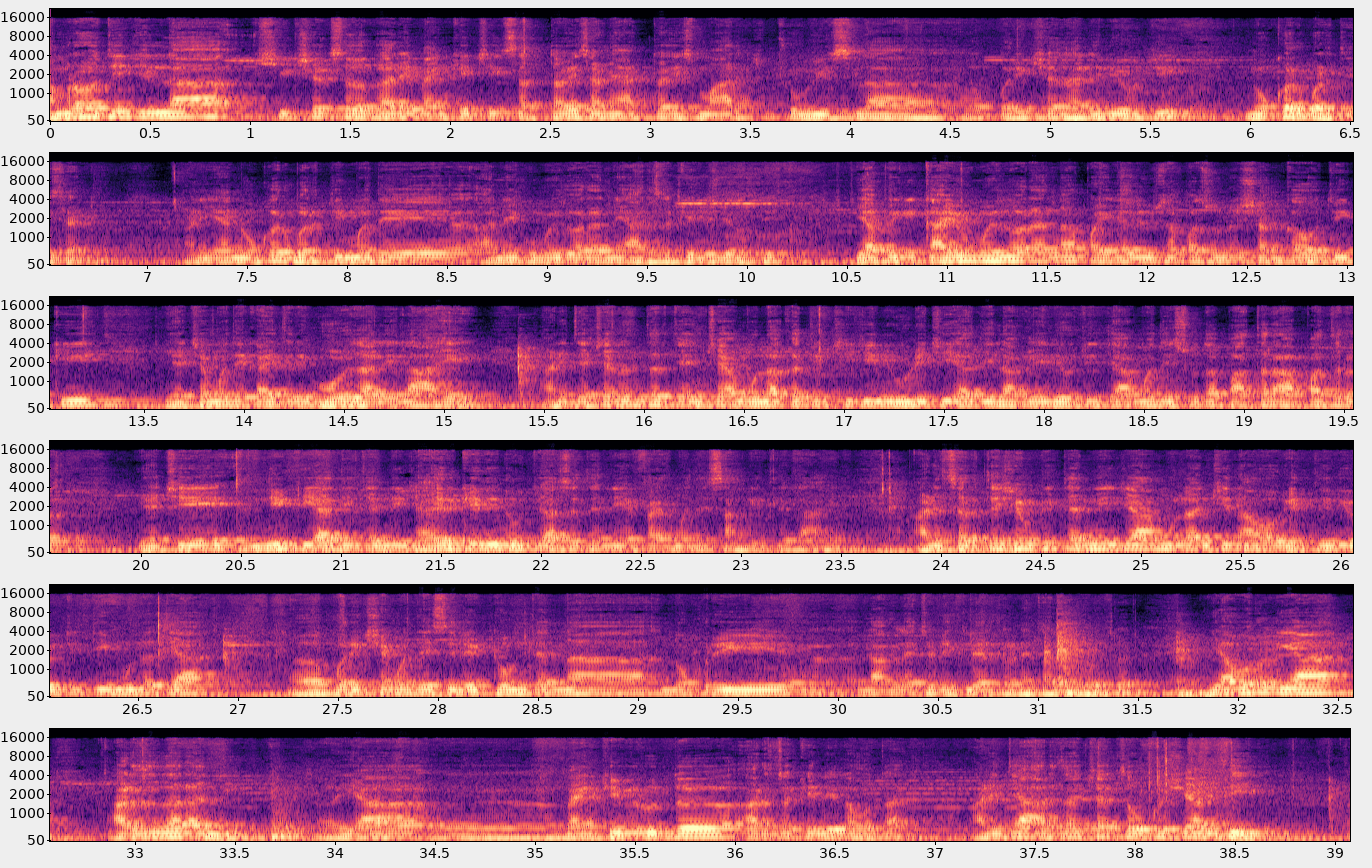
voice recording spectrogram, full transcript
अमरावती जिल्हा शिक्षक सहकारी बँकेची सत्तावीस आणि अठ्ठावीस मार्च चोवीसला परीक्षा झालेली होती नोकर भरतीसाठी. आणि या नोकर भरतीमध्ये अनेक उमेदवारांनी अर्ज केलेले होते. यापैकी काही उमेदवारांना पहिल्या दिवसापासूनच शंका होती की याच्यामध्ये काहीतरी घोळ झालेला आहे आणि त्याच्यानंतर त्यांच्या मुलाखतीची जी निवडीची यादी लागलेली होती त्यामध्ये सुद्धा पात्र अपात्र याची नीट यादी त्यांनी जाहीर केली नव्हती असं त्यांनी एफ आय आरमध्ये सांगितलेलं आहे. आणि सरतेशेवटी त्यांनी ज्या मुलांची नावं घेतलेली होती ती मुलं त्या परीक्षेमध्ये सिलेक्ट होऊन त्यांना नोकरी लागल्याचं डिक्लेअर करण्यात आलेलं होतं. यावरून या अर्जदारांनी या बँकेविरुद्ध अर्ज केलेला होता आणि त्या अर्जाच्या चौकशीअंती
